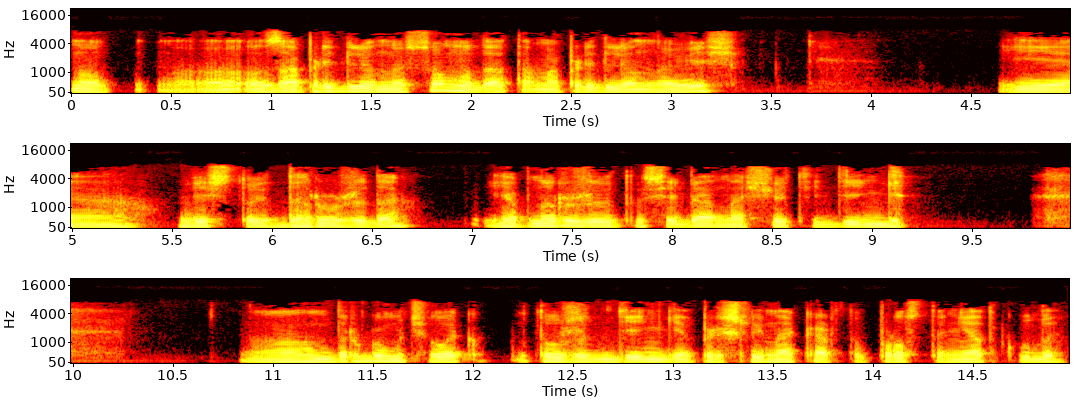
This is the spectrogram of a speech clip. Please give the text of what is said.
за определенную сумму, да, там определенную вещь, и вещь стоит дороже, да, и обнаруживает у себя на счете деньги – другому человеку тоже деньги пришли на карту просто ниоткуда.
